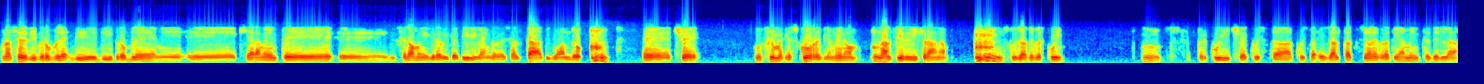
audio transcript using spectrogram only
una serie di, proble- di, di, problemi e chiaramente eh, i fenomeni gravitativi vengono esaltati quando eh, c'è un fiume che scorre più o meno al piede di frana, scusate, per cui, mm, per cui c'è questa, questa, esaltazione praticamente della,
